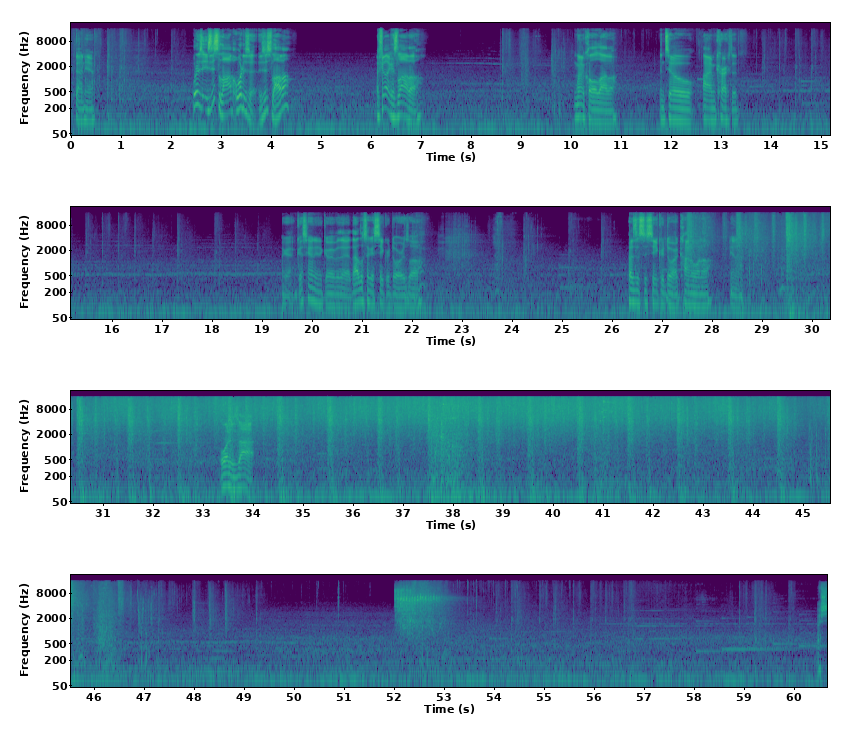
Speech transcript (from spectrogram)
Down here. What is Is this lava? What is it? Is this lava? I feel like it's lava. I'm gonna call it lava. Until I'm corrected. Okay, I'm guessing I need to go over there. That looks like a secret door as well. Because it's a secret door, I kind of want to, you know. What is that?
